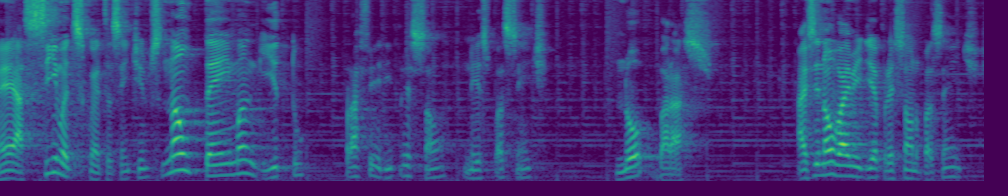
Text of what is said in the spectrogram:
né, acima de 50 centímetros, não tem manguito para ferir pressão nesse paciente no braço. Aí você não vai medir a pressão no paciente?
